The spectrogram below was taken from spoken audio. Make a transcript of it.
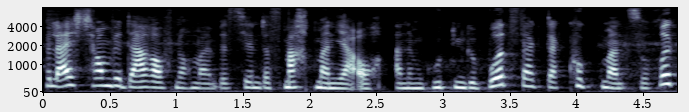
Vielleicht schauen wir darauf noch mal ein bisschen. Das macht man ja auch an einem guten Geburtstag. Da guckt man zurück.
